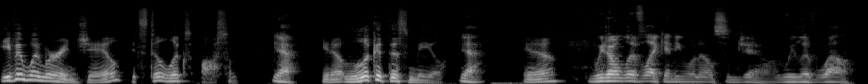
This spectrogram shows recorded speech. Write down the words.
even when we're in jail, it still looks awesome. Yeah, You know, look at this meal. yeah. You know, We don't live like anyone else in jail, and we live well.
